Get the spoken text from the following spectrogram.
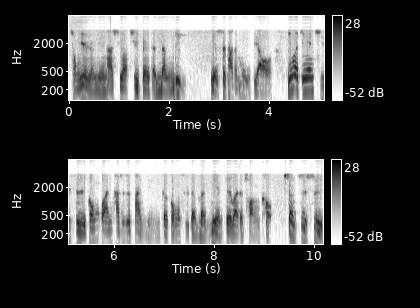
从业人员他需要具备的能力，也是他的目标。因为今天其实公关它就是扮演一个公司的门面、对外的窗口，甚至是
